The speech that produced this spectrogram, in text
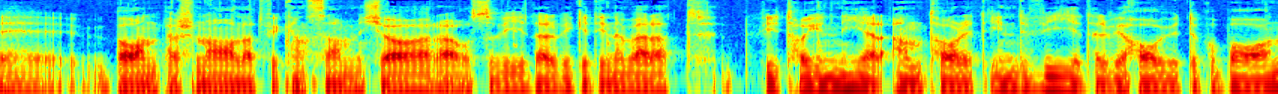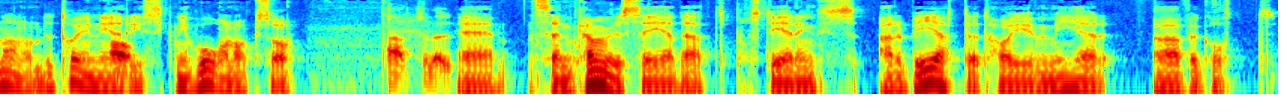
eh, banpersonal, att vi kan samköra och så vidare. Vilket innebär att vi tar ju ner antalet individer vi har ute på banan och det tar ju ner ja. risknivån också. Absolut. Eh, sen kan vi väl säga det att posteringsarbetet har ju mer övergått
